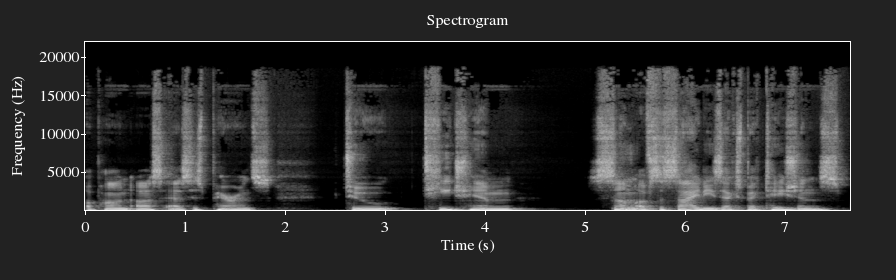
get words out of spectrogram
upon us as his parents to teach him some of society's expectations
